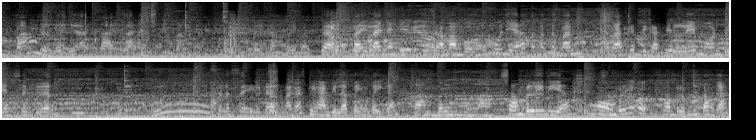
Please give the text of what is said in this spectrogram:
Gampang ya. ya. Thailand. Gampang ya. Baikkan baik aja. Thailand yang dibikin sama Mbak Mumun ya teman-teman. Terakhir dikasih lemon biar seger. Uh, selesai udah. Maka ngambil apa yang baik kan? Sambal mula. Sambel ini ya. Oh. Sambelnya kok sambel mentah kan?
